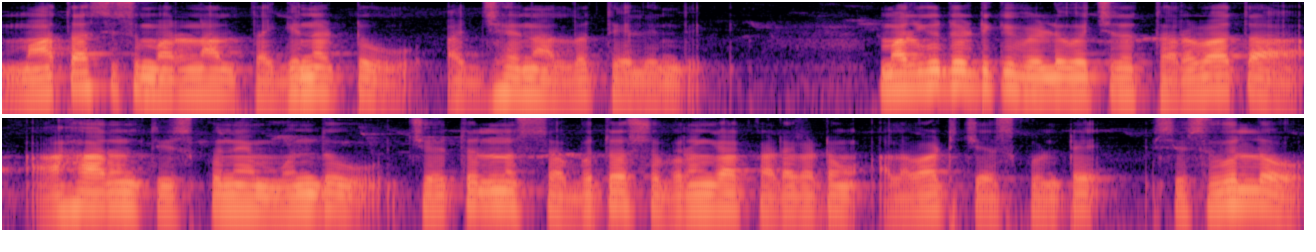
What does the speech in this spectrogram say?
మాతా శిశు మరణాలు తగ్గినట్టు అధ్యయనాల్లో తేలింది. మరుగుదొడ్డికి వెళ్ళి వచ్చిన తర్వాత ఆహారం తీసుకునే ముందు చేతులను సబ్బుతో శుభ్రంగా కడగటం అలవాటు చేసుకుంటే శిశువుల్లో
